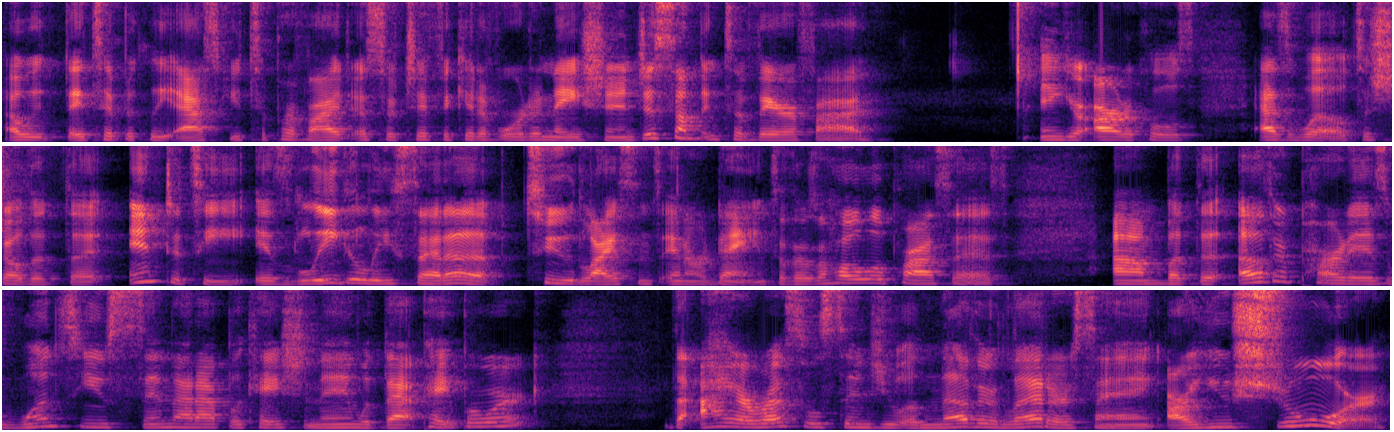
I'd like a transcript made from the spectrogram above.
uh, we, they typically ask you to provide a certificate of ordination, just something to verify in your articles as well to show that the entity is legally set up to license and ordain. So there's a whole little process. Um, but the other part is once you send that application in with that paperwork, the IRS will send you another letter saying, "Are you sure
